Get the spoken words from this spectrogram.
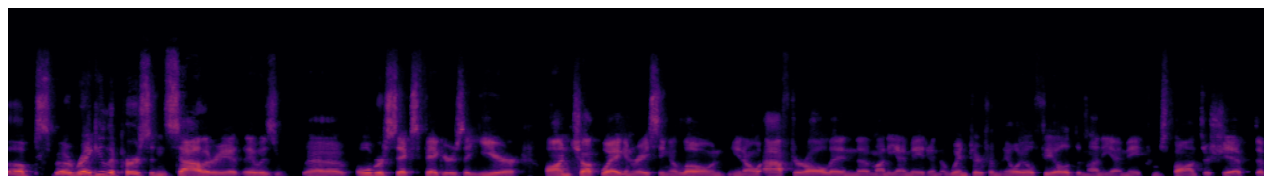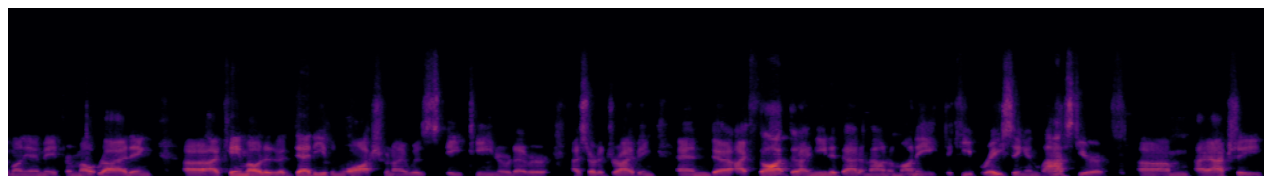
a, regular person's salary it, it was uh, over six figures a year on chuck wagon racing alone you know after all in the money i made in the winter from the oil field the money i made from sponsorship the money i made from out riding uh, i came out at a dead even wash when i was 18 or whatever i started driving. And uh, i thought that i needed that amount of money to keep racing. And last year um, i actually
